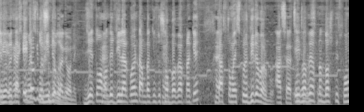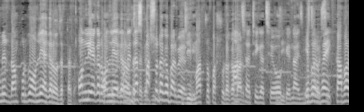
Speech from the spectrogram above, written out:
এভাবে হ্যাঁ, কাস্টমাইজ করে নিতে লাগে পারবেন অনেক। যেহেতু আমাদের ডিলার পয়েন্ট আমরা কিন্তু সবভাবে আপনাকে হ্যাঁ। কাস্টমাইজ করে দিতে পারব। আচ্ছা আচ্ছা এইভাবে আপনার 10 পিস ফোমের দাম পড়বে অনলি 11000 টাকা। অনলি এগারো অনলি অনলি 11000 জাস্ট টাকা। পাঁচশো জি। টাকা বাড়বে জি মাত্র 500 টাকা আচ্ছা ঠিক আছে ওকে নাইস এবার ভাই কাভার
